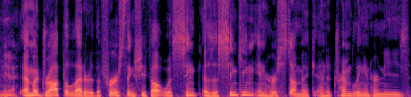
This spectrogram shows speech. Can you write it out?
Yeah. Emma dropped the letter. The first thing she felt was sink- as a sinking in her stomach and a trembling in her knees.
